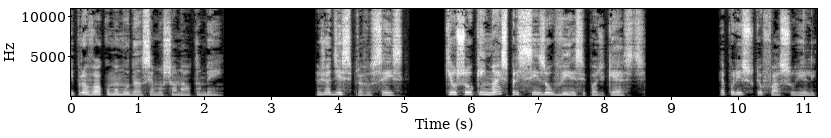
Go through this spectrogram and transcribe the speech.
e provoca uma mudança emocional também. Eu já disse para vocês que eu sou quem mais precisa ouvir esse podcast. É por isso que eu faço ele.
